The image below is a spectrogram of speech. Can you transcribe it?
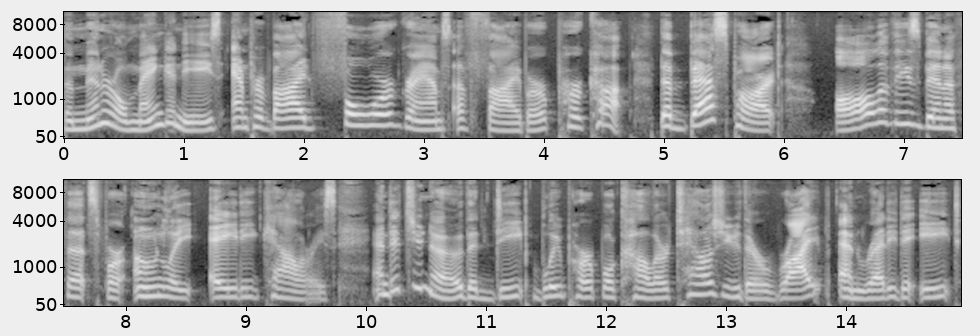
the mineral manganese, and provide four grams of fiber per cup. The best part, all of these benefits for only 80 calories. And did you know the deep blue purple color tells you they're ripe and ready to eat?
